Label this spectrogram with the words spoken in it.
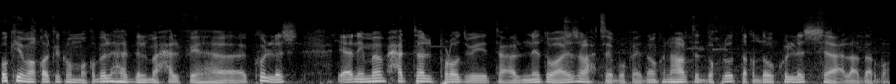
وكما قلت لكم من قبل هذا المحل فيه كلش. يعني même حتى ال produits تاع ال nettoyage راح تصيبوا فيه. donc نهار تدخلوا تقضوا كلش على ضربه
